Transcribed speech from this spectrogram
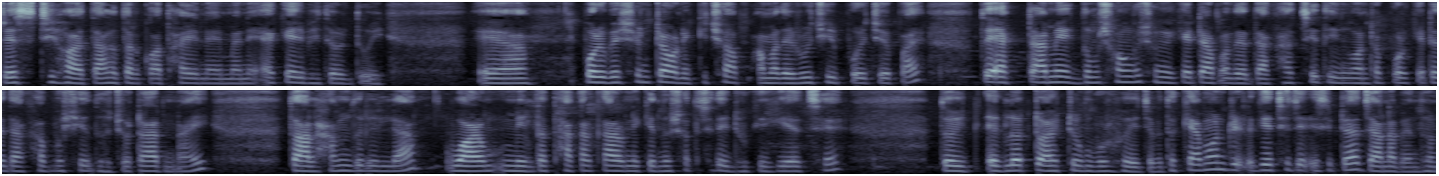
টেস্টি হয় তাহলে তার কথাই নেই। মানে একের ভিতর দুই। পরিবেশনটা অনেক কিছু আমাদের রুচির পরিচয় পায়। তো একটা আমি একদম সঙ্গে সঙ্গে কেটে আপনাদের দেখাচ্ছি। তিন ঘণ্টা পর কেটে দেখাবো, সে ধৈর্যটা আর নাই। তো আলহামদুলিল্লাহ, ওয়ার্ম মিলটা থাকার কারণে কিন্তু সাথে সাথে ঢুকে গিয়েছে। তো এগুলো টয় টুম্বুর হয়ে যাবে। তো কেমন লেগেছে যে রেসিপিটা জানাবেন, ধন্যবাদ।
